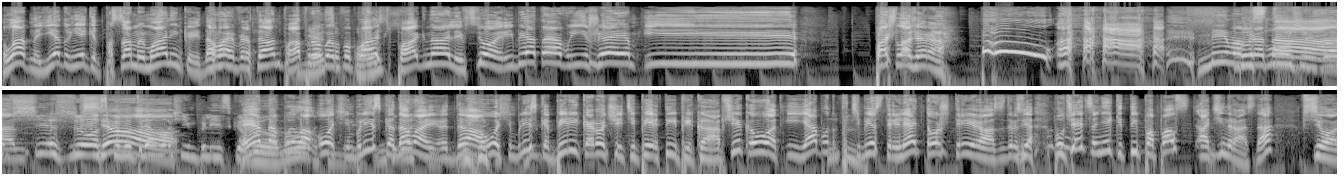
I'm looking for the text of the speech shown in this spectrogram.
Ладно, еду некит по самой маленькой. Давай, братан, попробуем Yes, попасть. course. Погнали. Все, ребята, выезжаем и... Пошла жара. Мимо, Ну, братан. слушай, вообще жестко, Всё. ну, прям очень близко Это было. было ну, очень близко. ну, Давай, да, очень близко. Бери, короче, теперь ты пикапчик, вот, и я буду по тебе стрелять тоже три раза, друзья. Получается, некий ты попал один раз, да? Все,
